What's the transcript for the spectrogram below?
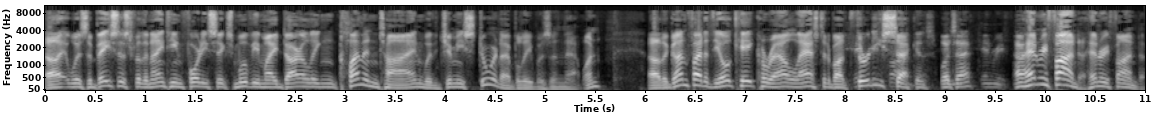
uh, it was the basis for the 1946 movie My Darling Clementine with Jimmy Stewart, I believe, was in that one. Uh, the gunfight at the OK Corral lasted about 30 seconds. What's that? Henry Oh, Henry Fonda. Henry Fonda.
